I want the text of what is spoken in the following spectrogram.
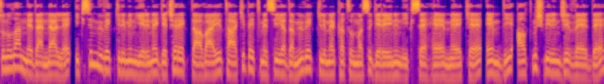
Sunulan nedenlerle, X'in müvekkilimin yerine geçerek davayı takip etmesi ya da müvekkilime katılması gereğinin X'e HMK, MD, 61. VD,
